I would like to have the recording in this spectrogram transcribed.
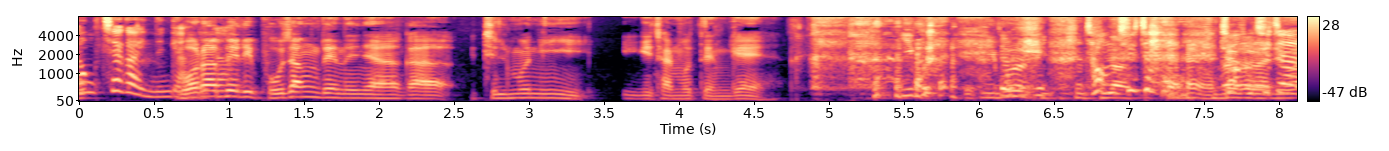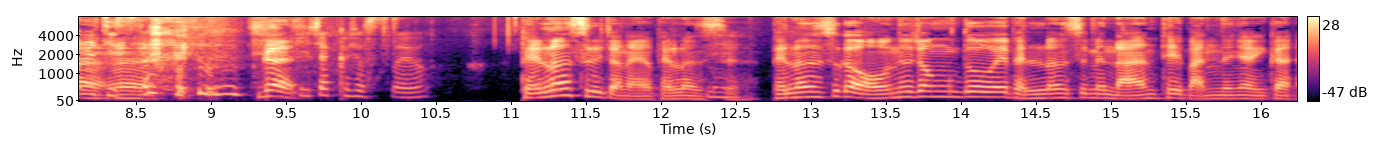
뭐- 형체가 있는 게 아니라 워라밸이 보장되느냐가 질문이 이게 잘못된 게 이분 저기 지금 청취자 네, 청취자를 죄송하지만, 디스 그러니까 시작하셨어요. 밸런스잖아요, 밸런스. 네. 밸런스가 어느 정도의 밸런스면 나한테 맞느냐. 그러니까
